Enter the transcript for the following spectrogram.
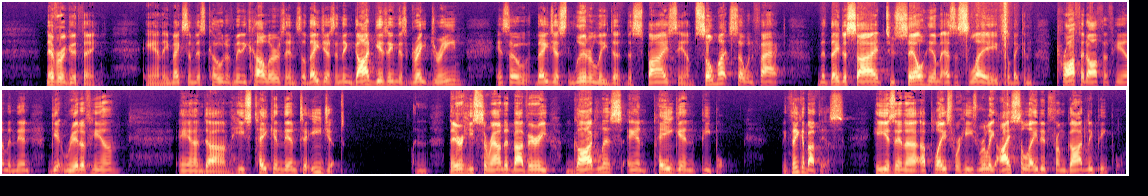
Never a good thing. And he makes him this coat of many colors. And so they just, and then God gives him this great dream. And so they just literally despise him. So much so, in fact, that they decide to sell him as a slave so they can profit off of him and then get rid of him. And um, he's taken then to Egypt. And there he's surrounded by very godless and pagan people. I mean, think about this. He is in a, a place where he's really isolated from godly people.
